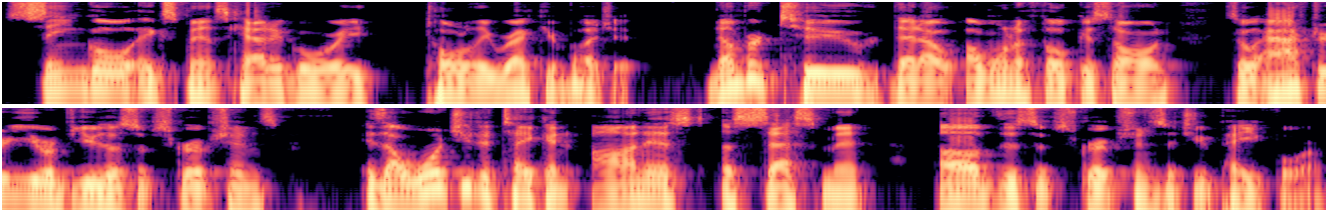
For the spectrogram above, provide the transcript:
single expense category totally wreck your budget. Number two that I, I want to focus on. So after you review those subscriptions is I want you to take an honest assessment of the subscriptions that you pay for.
